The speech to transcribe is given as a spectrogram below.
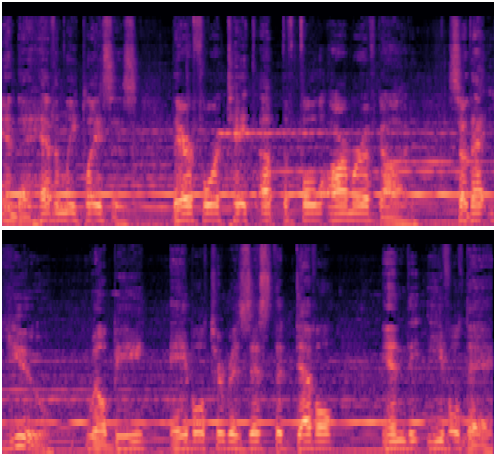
in the heavenly places. Therefore, take up the full armor of God, so that you will be able to resist the devil in the evil day,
